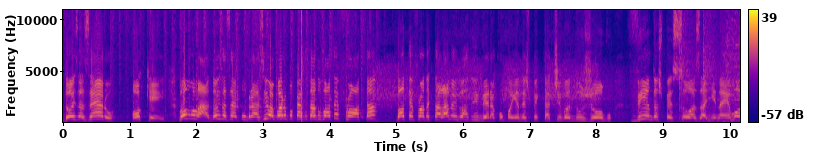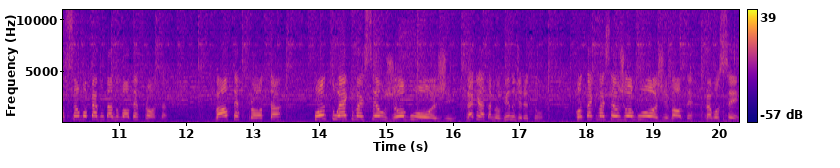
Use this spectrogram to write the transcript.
2x0? Ok. Vamos lá, 2x0 pro Brasil. Agora eu vou perguntar do Walter Frota. Walter Frota que tá lá no Eduardo Ribeiro acompanhando a expectativa do jogo, vendo as pessoas ali na emoção. Vou perguntar do Walter Frota. Walter Frota, quanto é que vai ser o jogo hoje? Será que já tá me ouvindo, diretor? Quanto é que vai ser o jogo hoje, Walter, pra você?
